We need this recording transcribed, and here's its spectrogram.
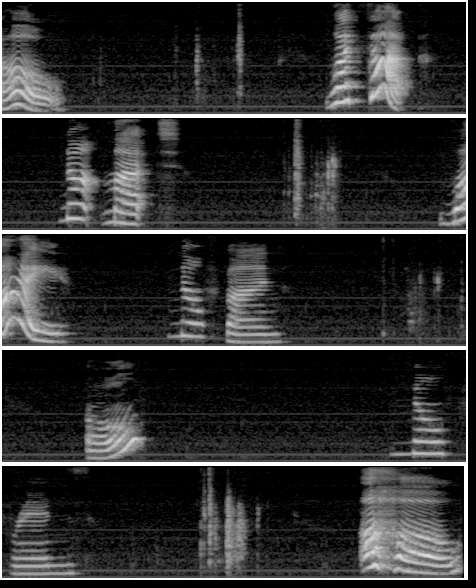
Oh. What's up? Not much. Why? No fun. Oh? No friends. Oh,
